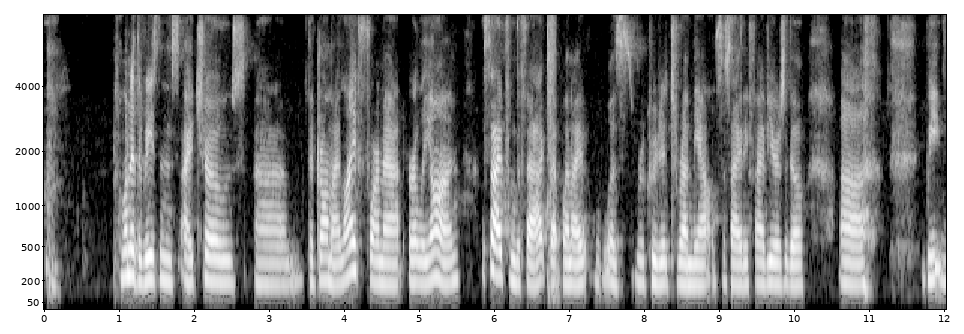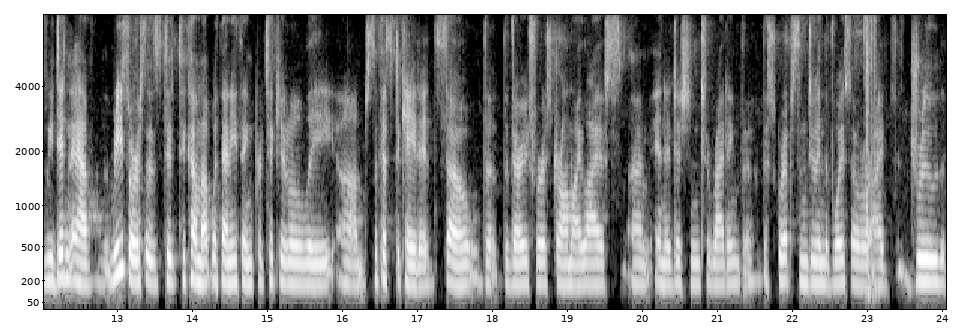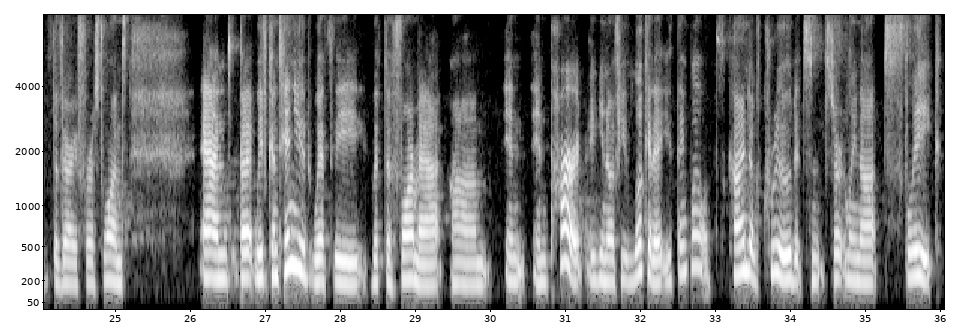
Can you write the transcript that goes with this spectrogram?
one of the reasons I chose um, the Draw My Life format early on, aside from the fact that when I was recruited to run the Atlas Society five years ago, uh, we we didn't have resources to to come up with anything particularly um, sophisticated. So the the very first Draw My Lives, um, in addition to writing the the scripts and doing the voiceover, I drew the, the very first ones and but we've continued with the with the format um, in in part you know if you look at it you think well it's kind of crude it's certainly not sleek.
